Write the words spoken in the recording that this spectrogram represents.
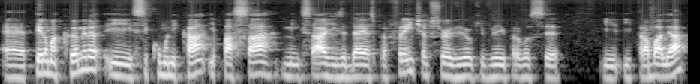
é ter uma câmera e se comunicar e passar mensagens, ideias para frente, absorver o que veio para você e, e, trabalhar.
